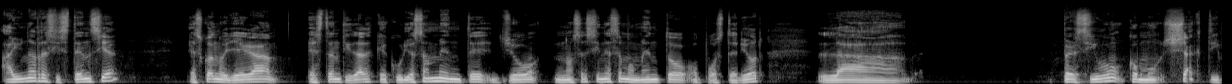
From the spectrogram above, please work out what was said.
hay una resistencia, es cuando llega esta entidad que curiosamente yo no sé si en ese momento o posterior la percibo como Shakti,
